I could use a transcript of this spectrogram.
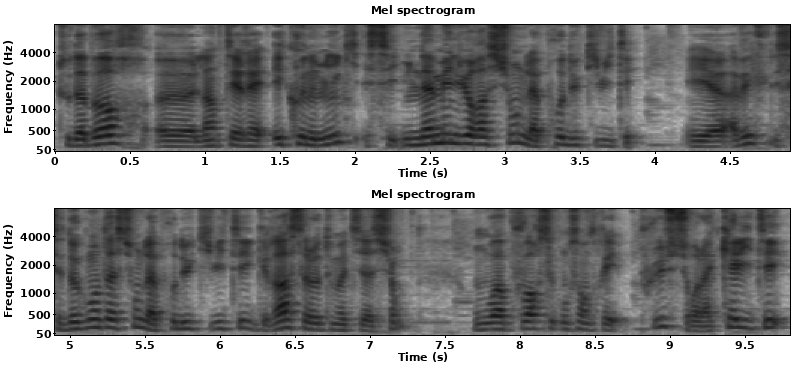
Tout d'abord, euh, l'intérêt économique, c'est une amélioration de la productivité. Et euh, avec cette augmentation de la productivité grâce à l'automatisation, on va pouvoir se concentrer plus sur la qualité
